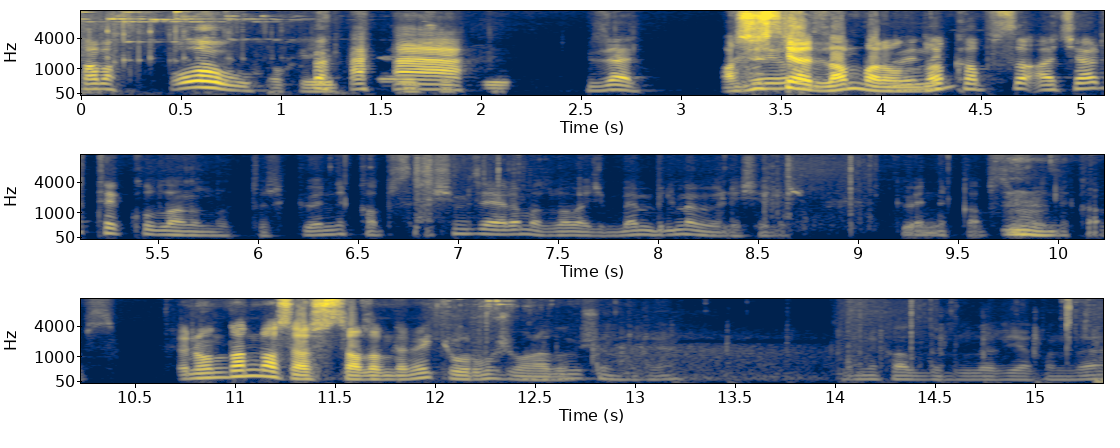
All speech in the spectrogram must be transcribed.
Tamam. Oo. Çok iyi. evet, çok iyi. Güzel. Asist geldi lan bana Güvenlik ondan. kapısı açar tek kullanımlıktır. Güvenlik kapısı işimize yaramaz babacığım. Ben bilmem öyle şeyler. Güvenlik kapısı, Hmm. güvenlik kapısı. Ben ondan nasıl asist aldım demek ki vurmuş bana da. Bulmuşumdur ya. Beni kaldırdılar yakında.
